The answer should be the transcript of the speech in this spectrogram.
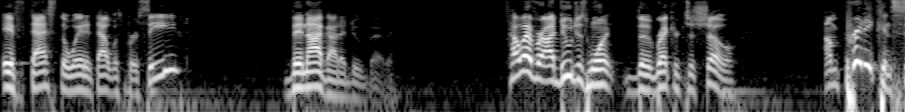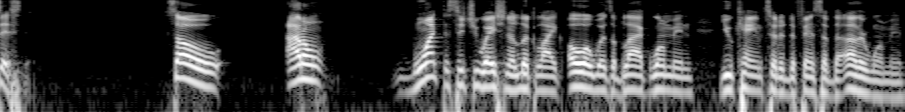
if that's the way that that was perceived, then I got to do better. However, I do just want the record to show I'm pretty consistent. So I don't want the situation to look like, oh, it was a black woman, you came to the defense of the other woman.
